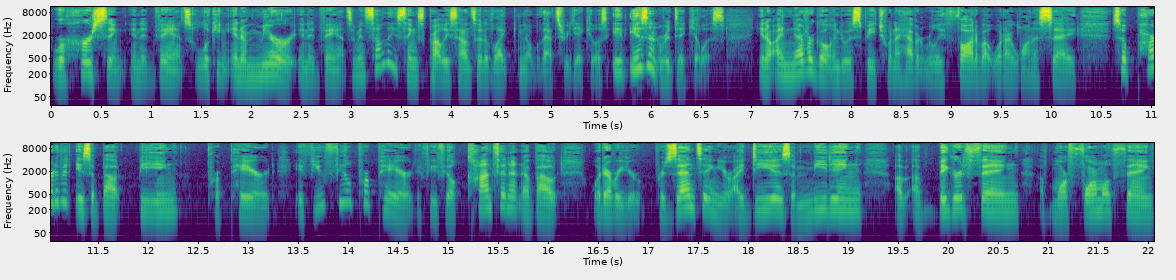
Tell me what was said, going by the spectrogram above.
Rehearsing in advance, looking in a mirror in advance. I mean, some of these things probably sound sort of like, you know, that's ridiculous. It isn't ridiculous. You know, I never go into a speech when I haven't really thought about what I want to say. So part of it is about being prepared. If you feel prepared, if you feel confident about whatever you're presenting, your ideas, a meeting, a, a bigger thing, a more formal thing,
